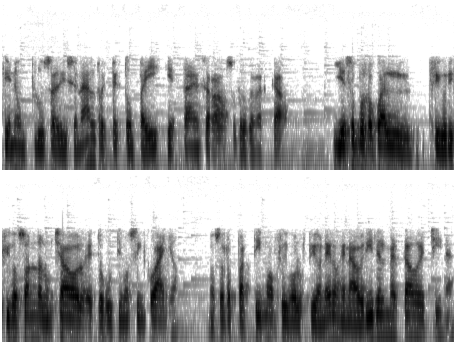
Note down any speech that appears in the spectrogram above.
tiene un plus adicional respecto a un país que está encerrado en su propio mercado. Y eso por lo cual Frigoríficos Son ha luchado estos últimos cinco años. Nosotros partimos, fuimos los pioneros en abrir el mercado de China.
